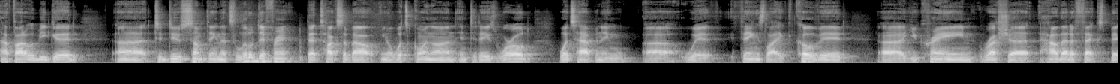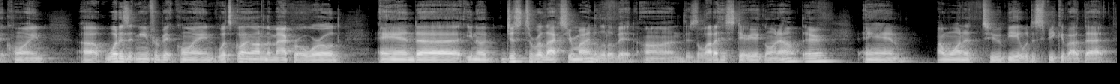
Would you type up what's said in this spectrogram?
I thought it would be good uh, to do something that's a little different that talks about you know what's going on in today's world, what's happening uh, with things like COVID, uh, Ukraine, Russia, how that affects Bitcoin. Uh, what does it mean for Bitcoin? What's going on in the macro world? and uh, you know just to relax your mind a little bit on there's a lot of hysteria going out there and i wanted to be able to speak about that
